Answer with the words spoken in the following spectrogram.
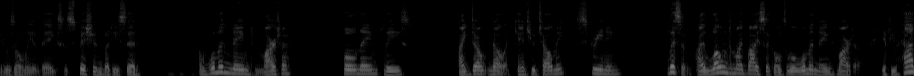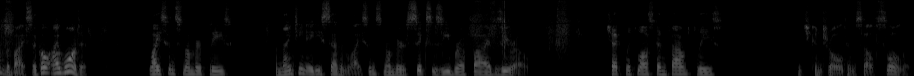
It was only a vague suspicion, but he said, a woman named Marta? Full name, please. I don't know it. Can't you tell me? Screening. Listen, I loaned my bicycle to a woman named Marta. If you have the bicycle, I want it. License number, please. A 1987 license, number 6 Zebra 50. Check with Lost and Found, please. Mitch controlled himself slowly.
